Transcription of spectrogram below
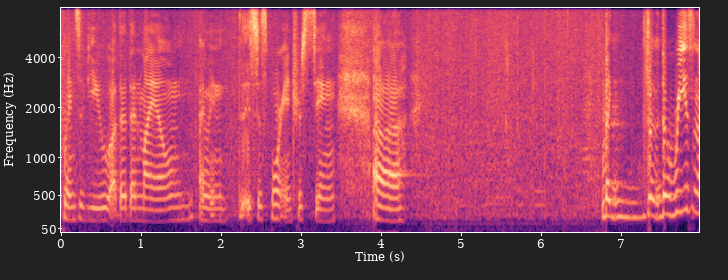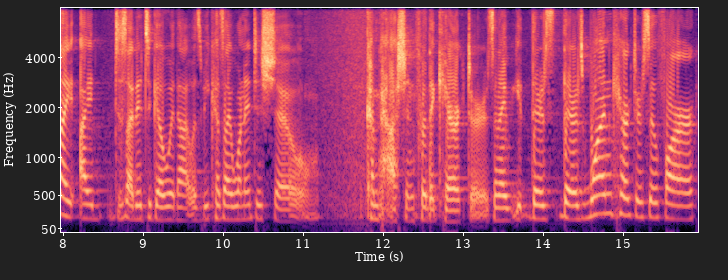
points of view other than my own. I mean, it's just more interesting. Uh, like the the reason I, I decided to go with that was because I wanted to show compassion for the characters and I there's there's one character so far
